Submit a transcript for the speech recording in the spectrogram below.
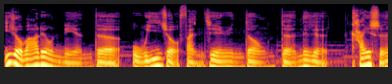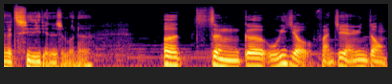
一九八六年的五一九反戒运动的那个开始那个契机点是什么呢？呃，整个五一九反戒严运动，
